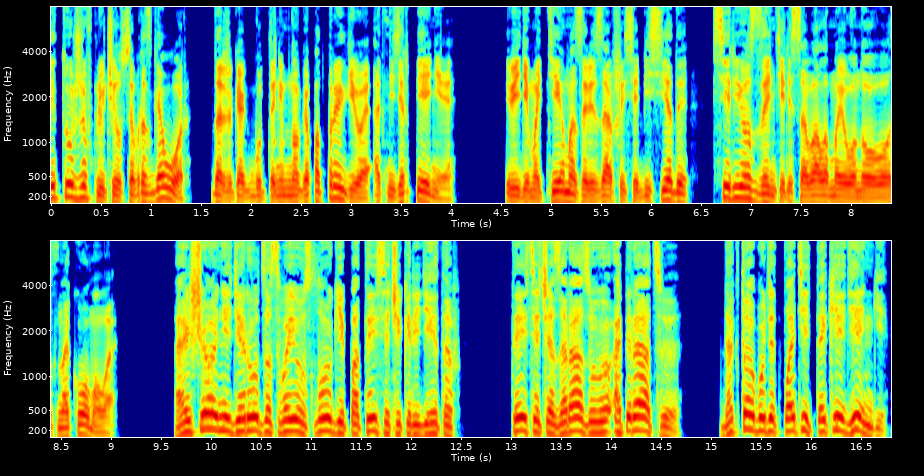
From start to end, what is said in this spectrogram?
и тут же включился в разговор, даже как будто немного подпрыгивая от нетерпения. Видимо, тема завязавшейся беседы серьезно заинтересовала моего нового знакомого. А еще они дерут за свои услуги по тысяче кредитов. Тысяча за разовую операцию. Да кто будет платить такие деньги?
